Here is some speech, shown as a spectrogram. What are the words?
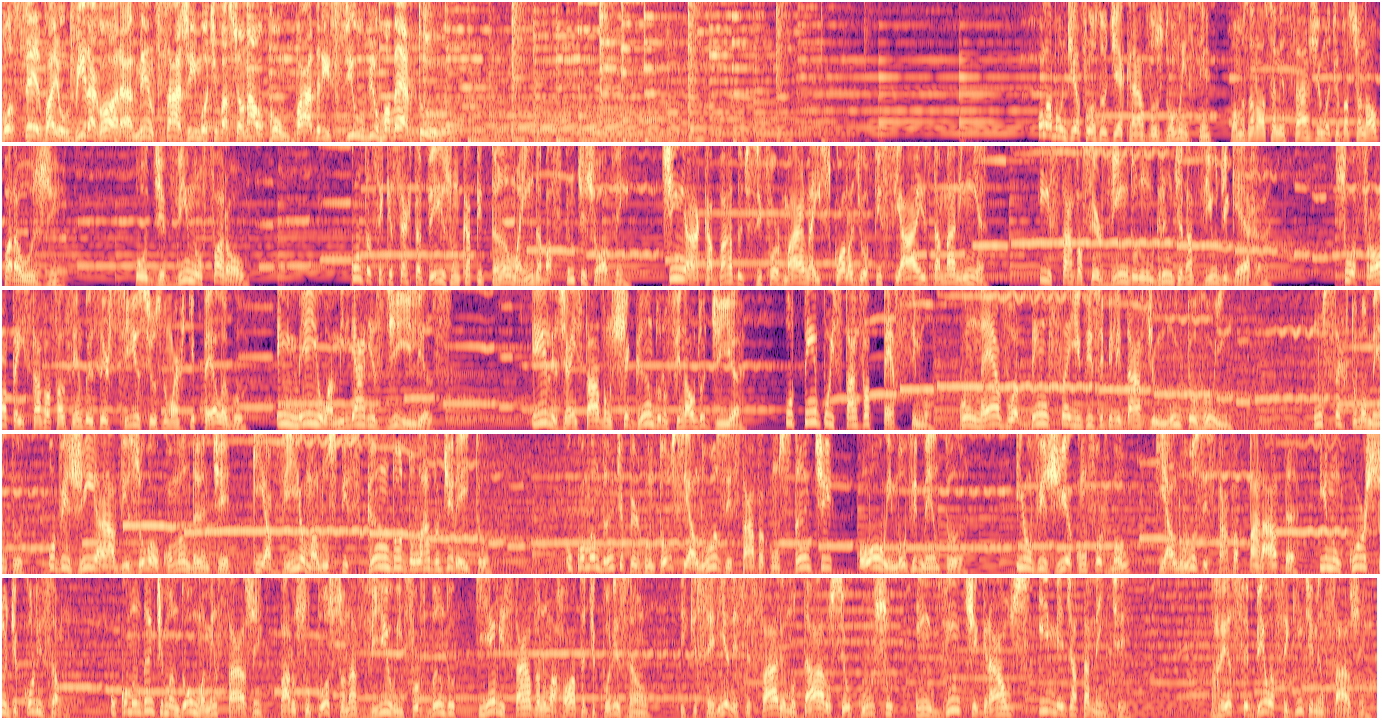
Você vai ouvir agora mensagem motivacional com Padre Silvio Roberto. Olá, bom dia, flor do dia, cravos do amanhecer. Vamos à nossa mensagem motivacional para hoje. O Divino Farol. Conta-se que certa vez um capitão, ainda bastante jovem, tinha acabado de se formar na escola de oficiais da Marinha e estava servindo num grande navio de guerra. Sua frota estava fazendo exercícios num arquipélago, em meio a milhares de ilhas. Eles já estavam chegando no final do dia. O tempo estava péssimo, com névoa densa e visibilidade muito ruim. Num certo momento, o vigia avisou ao comandante que havia uma luz piscando do lado direito. O comandante perguntou se a luz estava constante ou em movimento. E o vigia conformou que a luz estava parada e num curso de colisão. O comandante mandou uma mensagem para o suposto navio informando que ele estava numa rota de colisão e que seria necessário mudar o seu curso em 20 graus imediatamente. Recebeu a seguinte mensagem:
